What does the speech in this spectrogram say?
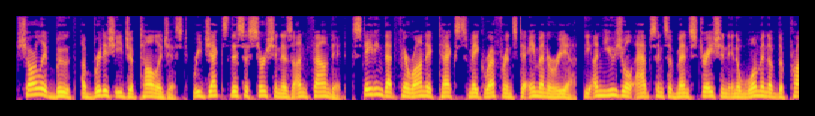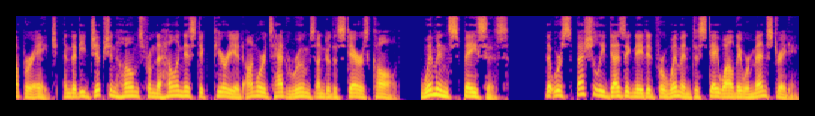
Charlotte Booth, a British Egyptologist, rejects this assertion as unfounded, stating that Pharaonic texts make reference to amenorrhea, the unusual absence of menstruation in a woman of the proper age, and that Egyptian homes from the Hellenistic period onwards had rooms under the stairs called women's spaces that were specially designated for women to stay while they were menstruating.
